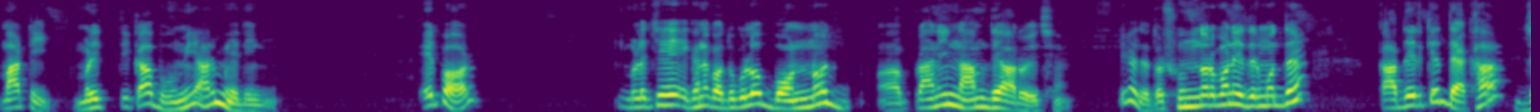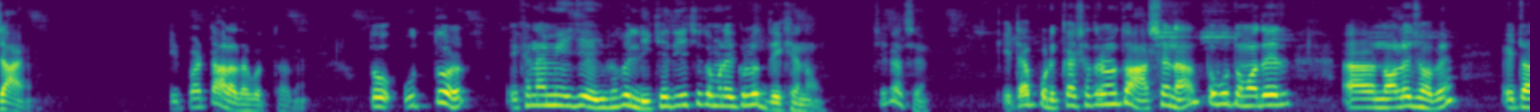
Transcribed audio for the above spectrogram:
মাটি, মৃত্তিকা, ভূমি আর মেদিনী। এরপর বলেছে এখানে কতগুলো বন্য প্রাণীর নাম দেওয়া রয়েছে। ঠিক আছে? তো সুন্দরবনে এদের মধ্যে কাদেরকে দেখা যায়? এই পার্টটা আলাদা করতে হবে। তো উত্তর এখানে আমি এই যে এইভাবে লিখে দিয়েছি, তোমরা এগুলো দেখে নাও। ঠিক আছে? এটা পরীক্ষায় সাধারণত আসে না, তবু তোমাদের নলেজ হবে। এটা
